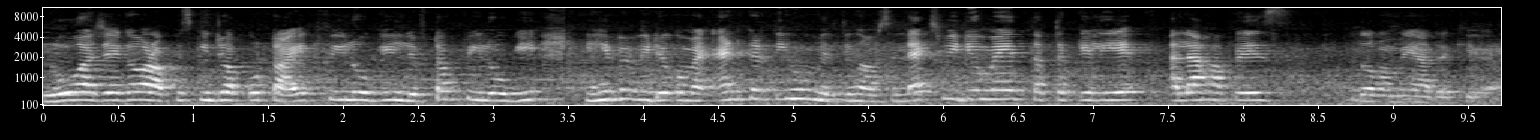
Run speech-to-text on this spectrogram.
ग्लो आ जाएगा और आपकी स्किन जो आपको टाइट फील होगी लिफ्टअप फील होगी। यहीं पर वीडियो को मैं एंड करती हूँ। मिलती हूँ आपसे नेक्स्ट वीडियो में। तब तक के लिए अल्लाह हाफिज़। दुआ में याद रखिएगा।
